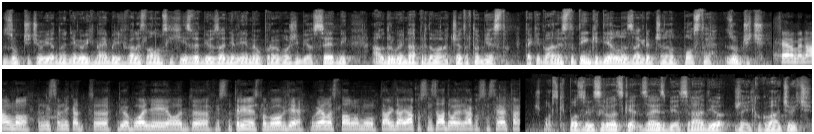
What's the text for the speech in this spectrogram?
Zupčić je u jednoj od njegovih najboljih veleslalomskih izvedbi u zadnje vrijeme u prvoj vožnji bio sedmi, a u drugoj napredovao na četvrtom mjestu. Tek je 12 stotinki dijelilo Zagrebčana od postolja. Zupčić. Fenomenalno, nisam nikad e, bio bolji od e, mislim 13. ovdje u veleslalomu, tako da jako sam zadovoljan, jako sam sretan. Športski pozdrav iz Hrvatske za SBS radio Željko Kovačević.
